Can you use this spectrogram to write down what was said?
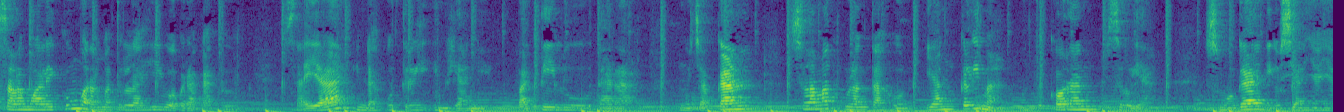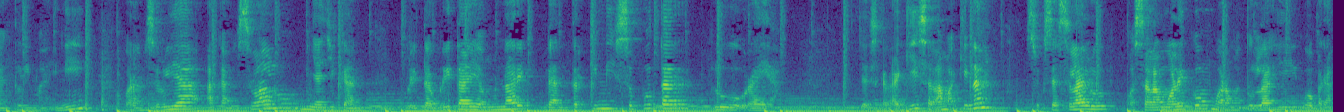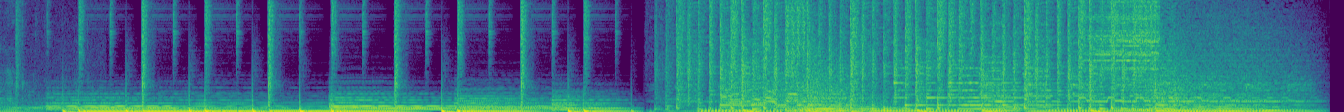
Assalamualaikum warahmatullahi wabarakatuh. Saya Indah Putri Indriani, Bupati Lu Utara, mengucapkan selamat ulang tahun yang kelima untuk Koran Seruya. Semoga di usianya yang kelima ini, Koran Seruya akan selalu menyajikan berita-berita yang menarik dan terkini seputar Lu Raya. Jadi sekali lagi, selamat kinah, sukses selalu. Wassalamualaikum warahmatullahi wabarakatuh.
